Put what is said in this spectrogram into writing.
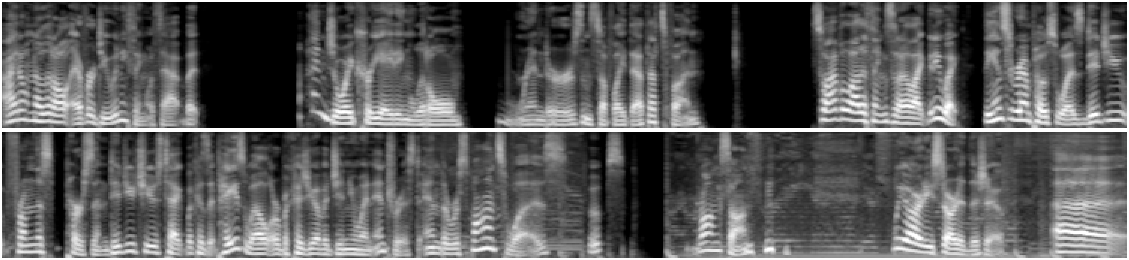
I don't know that I'll ever do anything with that, but I enjoy creating little renders and stuff like that. That's fun. So I have a lot of things that I like. But anyway, the Instagram post was Did you, from this person, did you choose tech because it pays well or because you have a genuine interest? And the response was Oops, wrong song. we already started the show. Uh,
